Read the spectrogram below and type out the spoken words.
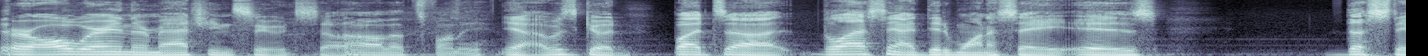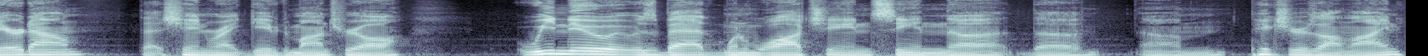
or all wearing their matching suits. So oh, that's funny. Yeah, it was good. But uh, the last thing I did want to say is the stare down that Shane Wright gave to Montreal we knew it was bad when watching, seeing the the um, pictures online,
